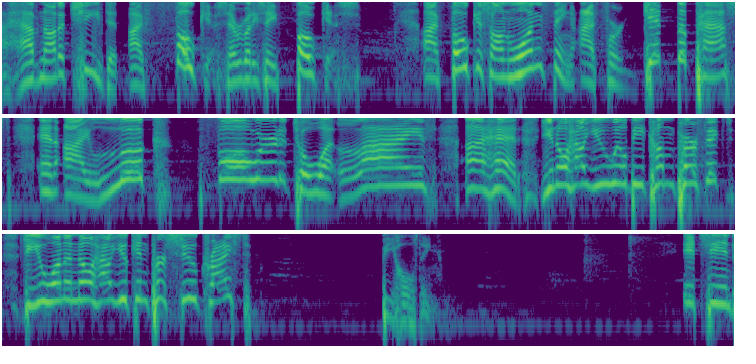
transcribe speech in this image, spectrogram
I have not achieved it. I focus. Everybody say, focus. I focus on one thing. I forget the past and I look forward to what lies ahead. You know how you will become perfect? Do you want to know how you can pursue Christ? Beholding. It's in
